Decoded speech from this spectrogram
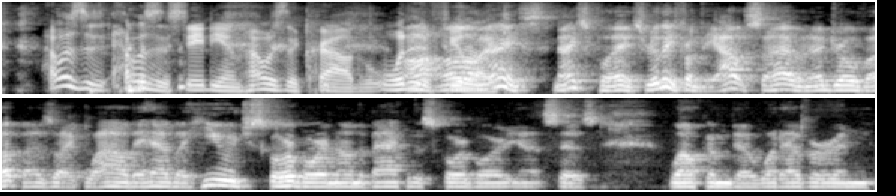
how was it? How was the stadium? How was the crowd? What did it Oh, feel oh, like? Nice, nice place. Really, from the outside, when I drove up, I was like, "Wow!" They have a huge scoreboard, and on the back of the scoreboard, you know, it says "Welcome to whatever" and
